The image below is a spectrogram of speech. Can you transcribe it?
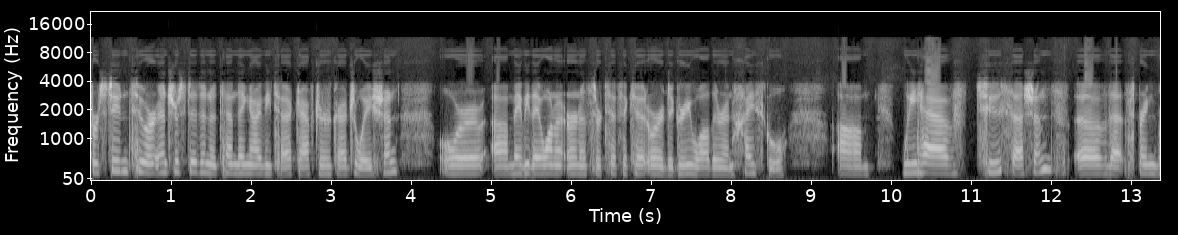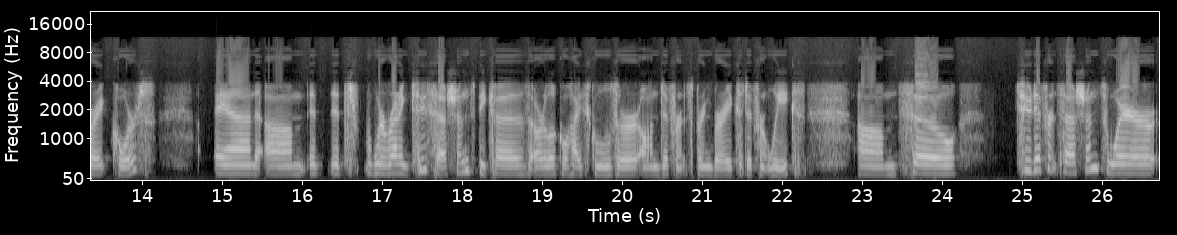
for students who are interested in attending Ivy Tech after graduation, or maybe they want to earn a certificate or a degree while they're in high school. Um, we have two sessions of that spring break course, and um, it, it's we're running two sessions because our local high schools are on different spring breaks, different weeks. Um, so two different sessions where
